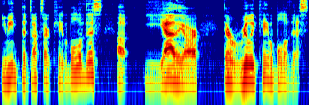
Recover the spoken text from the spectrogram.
You mean the Ducks are capable of this? Uh, yeah, they are. They're really capable of this.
